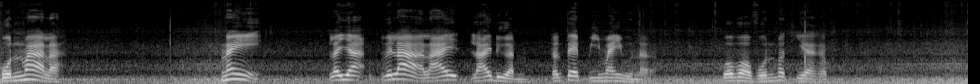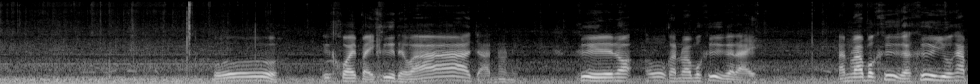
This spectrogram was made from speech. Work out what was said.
ฝนมาล่ะ ในระยะเวลาหลายหลายเดือน ตั้งแต่ปีใหม่พุ่นละว่าพอฝนพอเทียครับ โอ้คือคอยไปคือแต่ว่าจารย์เท่านี้คือเลยเนาะโอ้คันว่าบ่คือก็ได้คันว่าบ่คือก็คืออยู่ครับ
